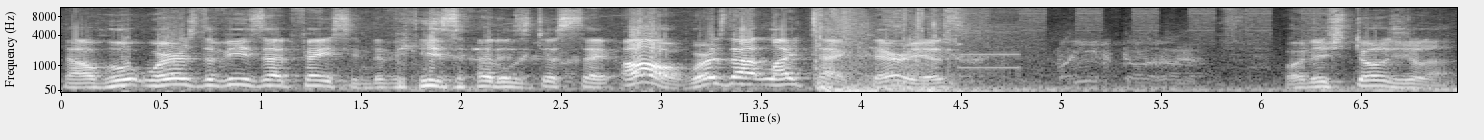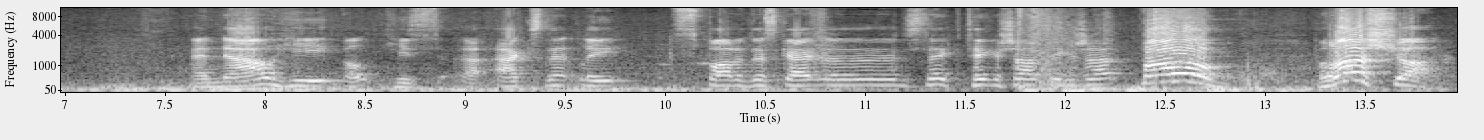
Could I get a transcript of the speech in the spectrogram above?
Now, who? where's the VZ facing? The VZ is just saying... Oh, where's that light tank? There he is. Onishtojula. And now he... Oh, he's uh, accidentally spotted this guy. Uh, take, take a shot, take a shot. Boom! Last shot!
